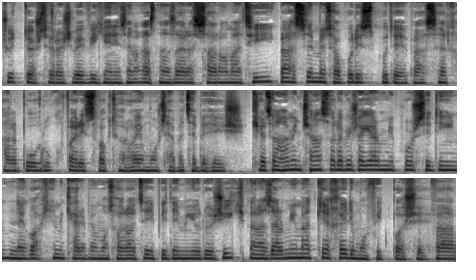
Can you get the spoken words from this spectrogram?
وجود داشته راجع به veganism از نظر سلامتی بحث متابولیسم بوده بحث قلب و عروق و risk factor های مرتبط بهش. که تا همین چند سال پیش اگر میپرسیدین نگاه که می‌کرد به مطالعات اپیدمیولوژیک به نظر میومد که خیلی مفید باشه و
